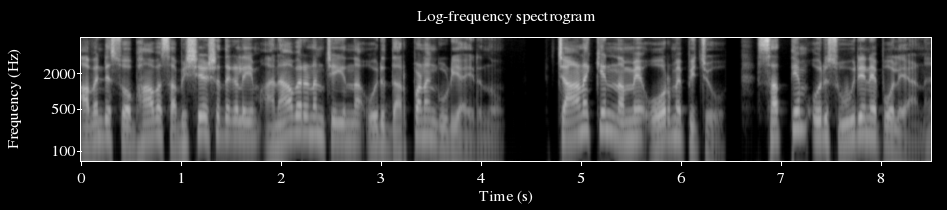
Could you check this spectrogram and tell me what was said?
അവന്റെ സ്വഭാവ സവിശേഷതകളെയും അനാവരണം ചെയ്യുന്ന ഒരു ദർപ്പണം കൂടിയായിരുന്നു. ചാണക്യൻ നമ്മെ ഓർമ്മിപ്പിച്ചു സത്യം ഒരു സൂര്യനെ പോലെയാണ്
